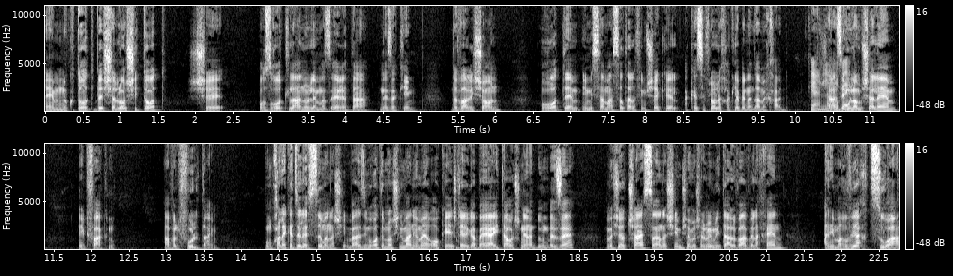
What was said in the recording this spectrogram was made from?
הן נוקטות בשלוש שיטות שעוזרות לנו למזער את הנזקים. דבר ראשון, רותם, אם היא שמה עשרת אלפים שקל, הכסף לא הולך רק לבן אדם אחד. כן, שאז להרבה. אם הוא לא משלם, נדפקנו. אבל פול טיים. הוא מחלק את זה ל-20 אנשים, ואז אם רותם לא שילמה, אני אומר, אוקיי, יש לי רגע בעיה איתה, עוד שנייה נדון בזה, ויש לי עוד 19 אנשים שמשלמים לי את ההלוואה, ולכן אני מרוויח תשואה,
